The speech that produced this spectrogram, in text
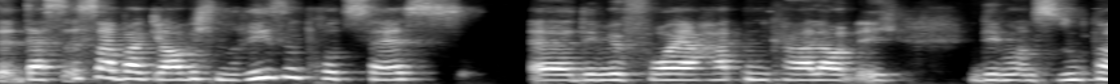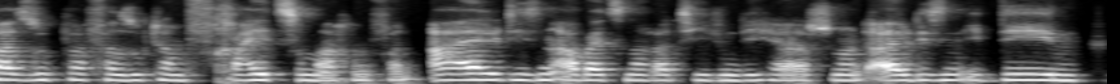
das ist aber, glaube ich, ein Riesenprozess, äh, den wir vorher hatten, Carla und ich, in dem wir uns super, super versucht haben, frei zu machen von all diesen Arbeitsnarrativen, die herrschen und all diesen Ideen,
